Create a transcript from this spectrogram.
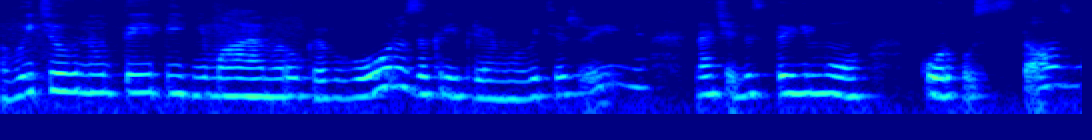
витягнути, піднімаємо руки вгору, закріплюємо витяжіння, наче достаємо корпус з тазу.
